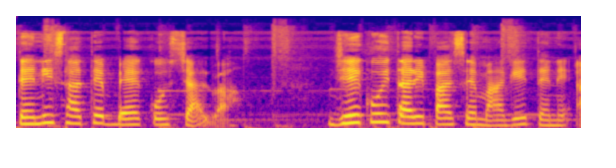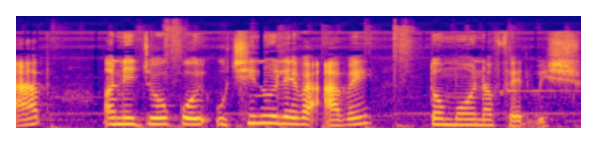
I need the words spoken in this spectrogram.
તેની સાથે બે કોષ ચાલવા. જે કોઈ તારી પાસે માગે તેને આપ અને જો કોઈ ઉછીનું લેવા આવે તો મોં ન ફેરવીશ.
